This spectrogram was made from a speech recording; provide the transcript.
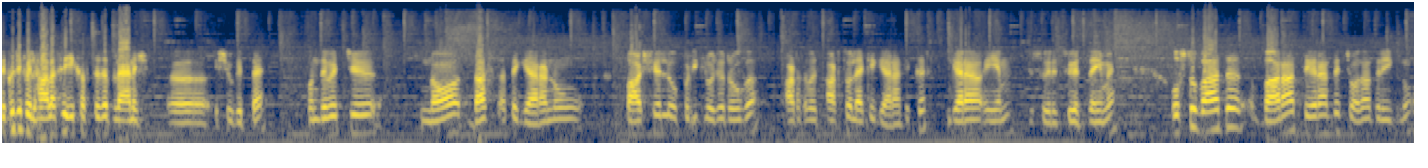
ਦੇਖੋ ਜੀ ਫਿਲਹਾਲ ਅਸੀਂ ਇੱਕ ਹਫ਼ਤੇ ਦਾ ਪਲਾਨ ਇਸ਼ੂ ਕੀਤਾ ਹੈ। ਉਹਦੇ ਵਿੱਚ 9 10 ਅਤੇ 11 ਨੂੰ ਪਾਰਸ਼ੀਅਲ ਓਪੀਡੀ ਕਲੋਜ਼ਰ ਰਹੂਗਾ। 8 8 ਤੋਂ ਲੈ ਕੇ 11 ਤੱਕ 11 AM ਜੋ ਸਵੇਰੇ ਸਵੇਰ ਦਾ ਟਾਈਮ ਹੈ। ਉਸ ਤੋਂ ਬਾਅਦ 12 13 ਤੇ 14 ਤਰੀਕ ਨੂੰ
